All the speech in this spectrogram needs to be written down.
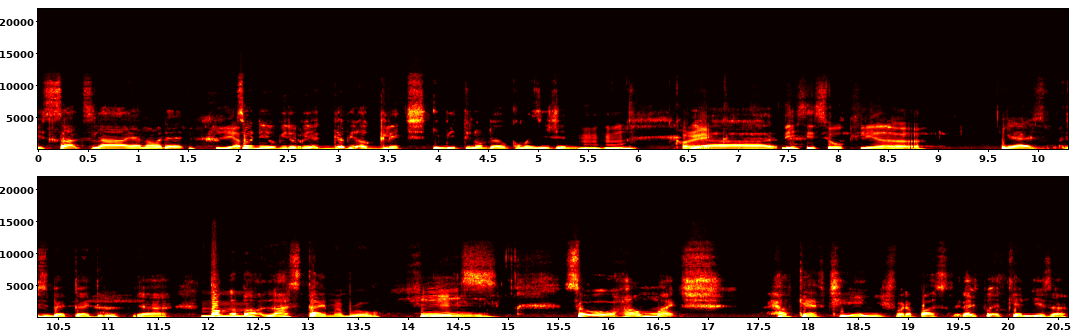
correct. sucks lah and all that. Yep. So there will be, there will be a, a bit of glitch in between of the conversation. mm-hmm. Correct. Yeah. This is so clear. Yeah, it's, this is better, I think. Yeah. Talk Hmm. about last time, bro. Hmm. Yes. So how much healthcare have changed for the past? Let's put at ten years, huh?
